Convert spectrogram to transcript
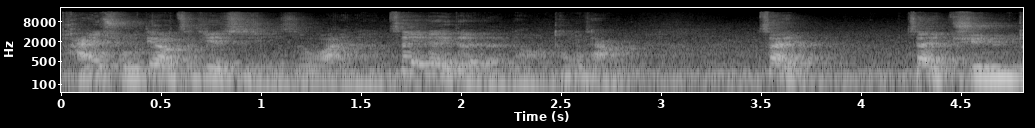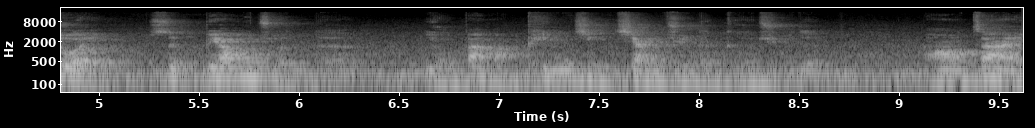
排除掉这件事情之外呢，这一类的人哦，通常在在军队是标准的有办法拼进将军的格局的，然后在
